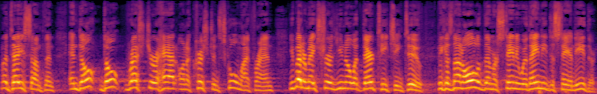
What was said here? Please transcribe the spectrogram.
I'm going to tell you something, and don't, don't rest your hat on a Christian school, my friend. You better make sure you know what they're teaching too, because not all of them are standing where they need to stand either.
